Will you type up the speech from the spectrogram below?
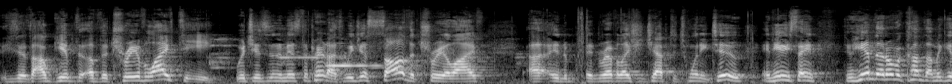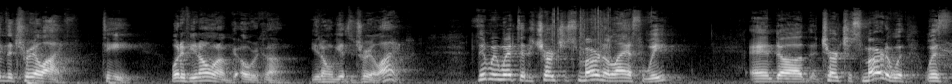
he says, "I'll give the, of the tree of life to eat, which is in the midst of paradise." We just saw the tree of life. Uh, in, in Revelation chapter 22, and here he's saying, To him that overcomes, I'm going to give the tree of life to eat. What if you don't want to overcome? You don't get the tree of life. Then we went to the church of Smyrna last week, and uh, the church of Smyrna was, was,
